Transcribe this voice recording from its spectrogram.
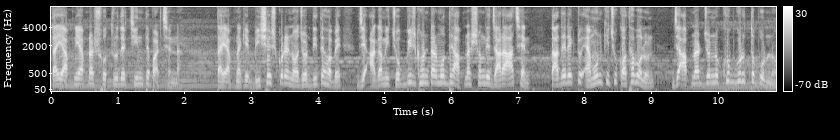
তাই আপনি আপনার শত্রুদের চিনতে পারছেন না। তাই আপনাকে বিশেষ করে নজর দিতে হবে যে আগামী চব্বিশ ঘণ্টার মধ্যে আপনার সঙ্গে যারা আছেন, তাদের একটু এমন কিছু কথা বলুন যা আপনার জন্য খুব গুরুত্বপূর্ণ।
